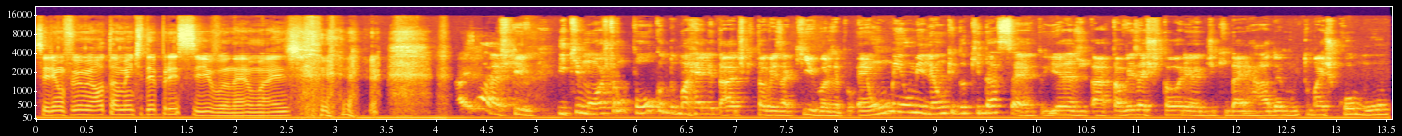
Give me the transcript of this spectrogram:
seria um filme altamente depressivo, né? Mas Mas eu acho que e que mostra um pouco de uma realidade que talvez aqui, por exemplo, é um em um milhão que do que dá certo e a, a, talvez a história de que dá errado é muito mais comum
